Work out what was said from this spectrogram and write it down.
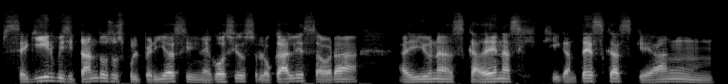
seguir visitando sus pulperías y negocios locales. Ahora hay unas cadenas gigantescas que han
